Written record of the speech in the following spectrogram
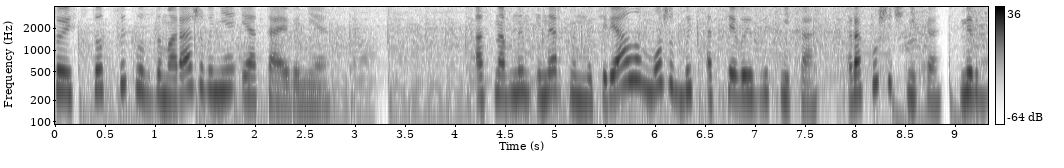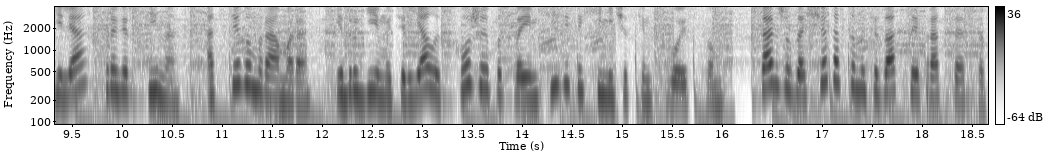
то есть 100 циклов замораживания и оттаивания. Основным инертным материалом может быть отсева известняка, ракушечника, мергеля, травертина, отсева мрамора, и другие материалы схожие по своим физико-химическим свойствам. Также за счет автоматизации процессов,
